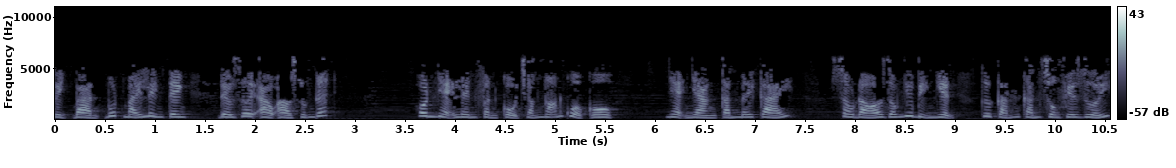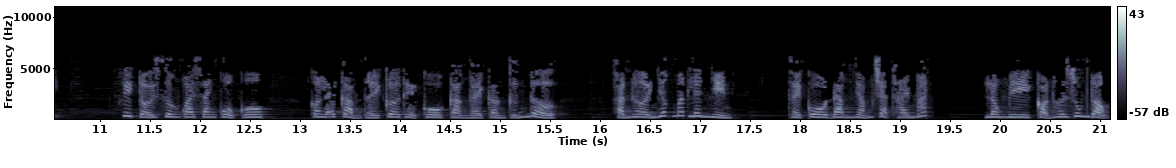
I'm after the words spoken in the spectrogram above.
kịch bản, bút máy linh tinh đều rơi ảo ảo xuống đất. Hôn nhẹ lên phần cổ trắng nõn của cô, nhẹ nhàng cắn mấy cái, sau đó giống như bị nghiện cứ cắn cắn xuống phía dưới. Khi tới xương quai xanh của cô, có lẽ cảm thấy cơ thể cô càng ngày càng cứng đờ. Hắn hơi nhấc mắt lên nhìn, thấy cô đang nhắm chặt hai mắt, lông mi còn hơi rung động.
